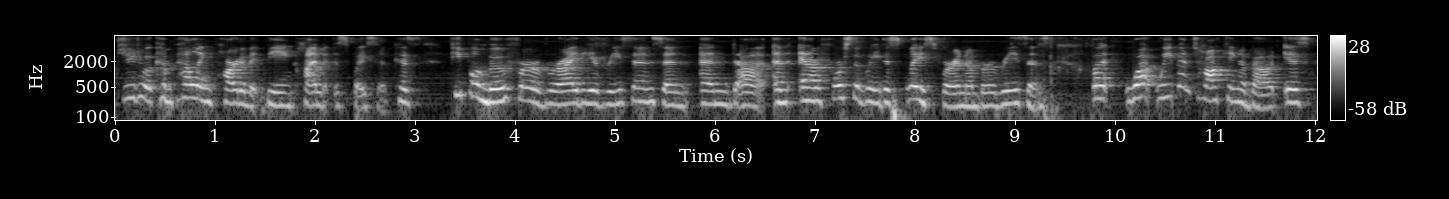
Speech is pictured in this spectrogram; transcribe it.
due to a compelling part of it being climate displacement because people move for a variety of reasons and and, uh, and and are forcibly displaced for a number of reasons. But what we've been talking about is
